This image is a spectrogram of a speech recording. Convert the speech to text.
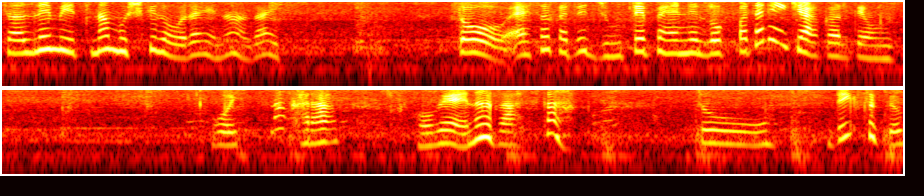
चलने में इतना मुश्किल हो रहा है ना गाइस तो ऐसा करते, जूते पहनने, लोग पता नहीं क्या करते होंगे वो इतना ख़राब हो गया है ना रास्ता। तो देख सकते हो,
